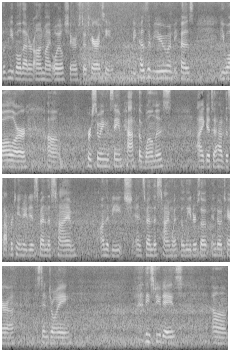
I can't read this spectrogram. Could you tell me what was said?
the people that are on my Oil Shares doTERRA team because of you and because you all are um, pursuing the same path of wellness, I get to have this opportunity to spend this time on the beach and spend this time with the leaders of Indoterra, just enjoying these few days. Um,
